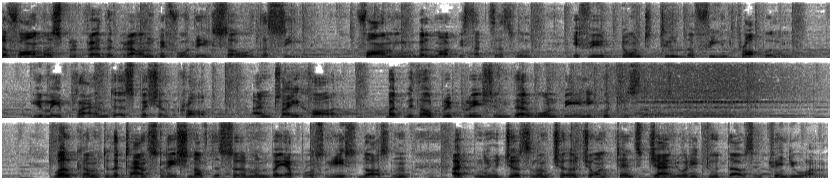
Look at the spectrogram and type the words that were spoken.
The farmers prepare the ground before they sow the seed. Farming will not be successful if you don't till the field properly. You may plant a special crop and try hard, but without preparation, there won't be any good result. Welcome to the translation of the sermon by Apostle Ace Dawson at New Jerusalem Church on 10th January 2021.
